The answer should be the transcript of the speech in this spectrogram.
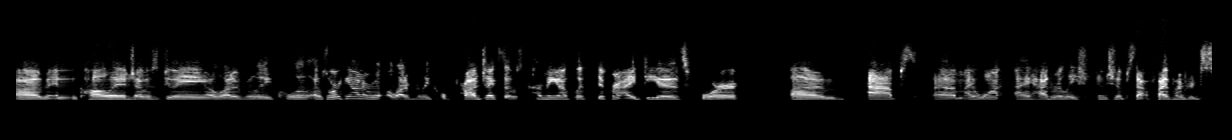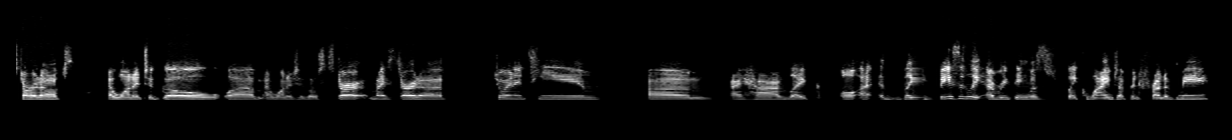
Um, in college, I was doing a lot of really cool, I was working on a, a lot of really cool projects. I was coming up with different ideas for um, apps. Um, I want, I had relationships at 500 startups. I wanted to go, um, I wanted to go start my startup, join a team. Um, I had like all, I, like basically everything was like lined up in front of me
